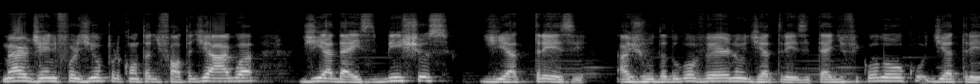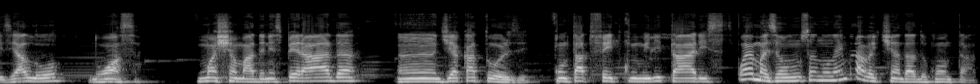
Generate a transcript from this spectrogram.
Mary Jane fugiu por conta de falta de água. Dia 10, bichos. Dia 13, ajuda do governo. Dia 13, Ted ficou louco. Dia 13, alô. Nossa, uma chamada inesperada, dia 14. Contato feito com militares. Ué, mas eu não, não lembrava que tinha dado contato.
